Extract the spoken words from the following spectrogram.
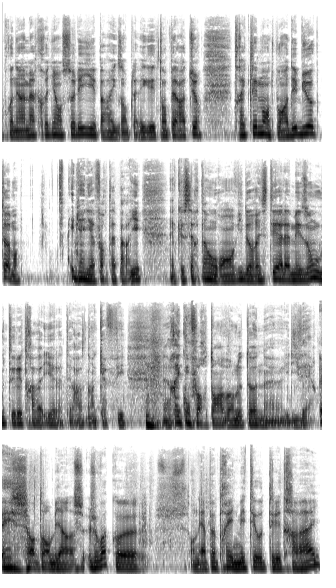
Prenez un mercredi ensoleillé, par exemple, avec des températures très clémentes pour un début octobre eh bien, il y a fort à parier que certains auront envie de rester à la maison ou télétravailler à la terrasse d'un café réconfortant avant l'automne euh, et l'hiver. Et j'entends bien. Je vois qu'on est à peu près une météo de télétravail.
